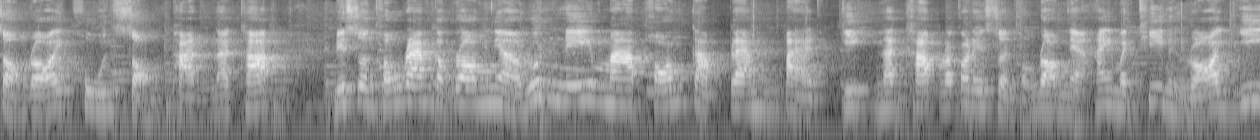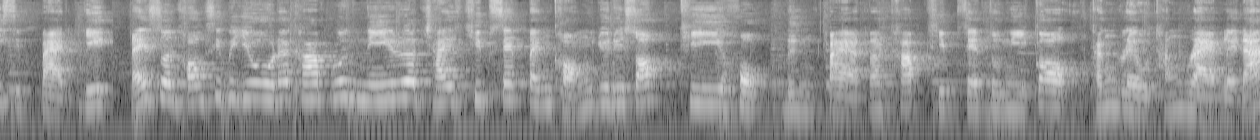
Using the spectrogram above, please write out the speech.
1,200 คูณ 2,000 นะครับ ในส่วนของ RAM กับ ROM เนี่ยรุ่นนี้มาพร้อมกับ RAM 8 g b นะครับแล้วก็ในส่วนของ ROM เนี่ยให้มาที่ 128 g b ในส่วนของ CPU นะครับรุ่นนี้เลือกใช้ชิปเซตเป็นของ Unisoc T618 นะครับชิปเซตตัวนี้ก็ทั้งเร็วทั้งแรงเลยนะ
